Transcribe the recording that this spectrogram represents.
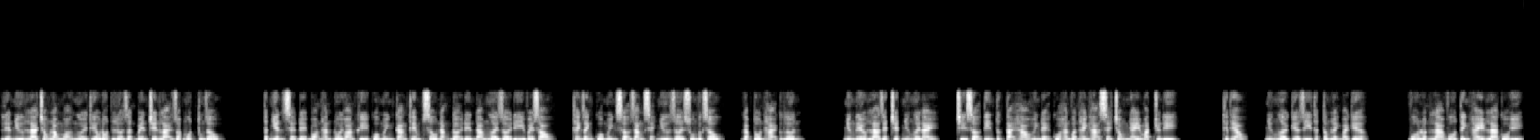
liền như là trong lòng mọi người thiêu đốt lửa giận bên trên lại rót một thùng dầu. Tất nhiên sẽ để bọn hắn đối oán khí của mình càng thêm sâu nặng đợi đến đám người rời đi về sau, thanh danh của mình sợ rằng sẽ như rơi xuống vực sâu, gặp tổn hại cực lớn. Nhưng nếu là giết chết những người này chỉ sợ tin tức tại hảo huynh đệ của hắn vận hành hạ sẽ trong nháy mắt chuyển đi. Tiếp theo, những người kia di thất tấm lệnh bài kia. Vô luận là vô tình hay là cố ý,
